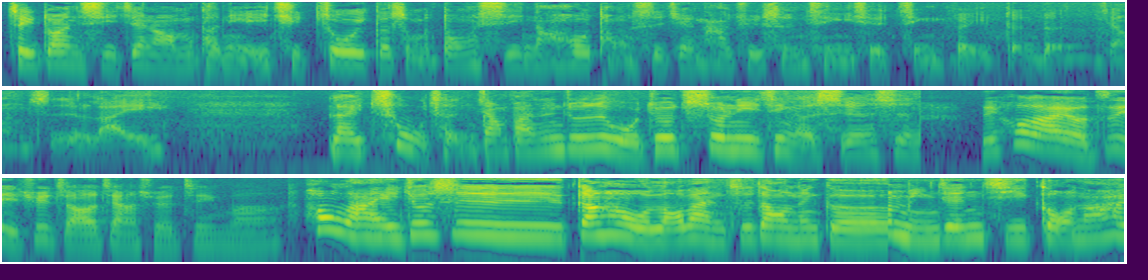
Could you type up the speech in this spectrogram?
这段期间，然后我们可能也一起做一个什么东西，然后同时间他去申请一些经费等等，这样子来来促成这样。反正就是我就顺利进了实验室。你后来有自己去找奖学金吗？后来就是刚好我老板知道那个民间机构，然后他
